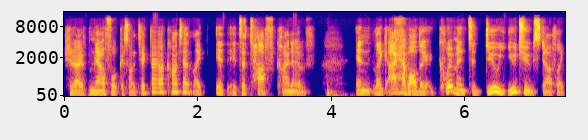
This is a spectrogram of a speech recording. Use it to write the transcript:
Should I now focus on TikTok content? Like it, it's a tough kind of, and like I have all the equipment to do YouTube stuff, like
